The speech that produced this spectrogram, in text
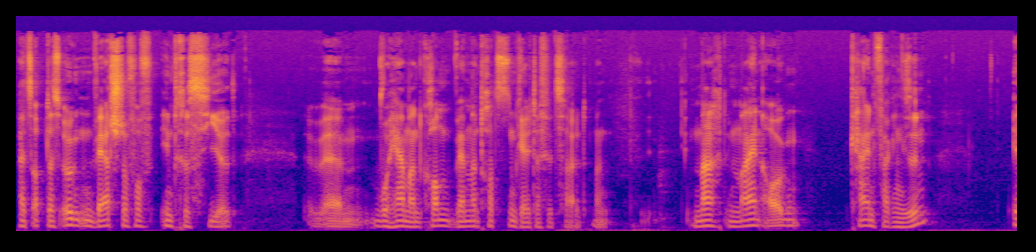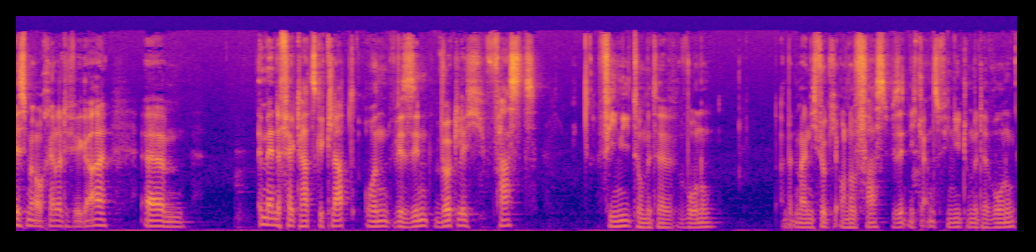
Als ob das irgendein Wertstoff interessiert, ähm, woher man kommt, wenn man trotzdem Geld dafür zahlt. Man, macht in meinen Augen keinen fucking Sinn. Ist mir auch relativ egal. Ähm, Im Endeffekt hat es geklappt und wir sind wirklich fast finito mit der Wohnung. Damit meine ich wirklich auch nur fast. Wir sind nicht ganz finito mit der Wohnung.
